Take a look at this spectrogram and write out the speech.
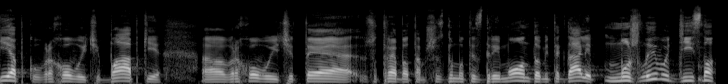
кепку, враховуючи бабки, враховуючи те, що треба там щось думати з Дреймондом і так далі. Можливо, дійсно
